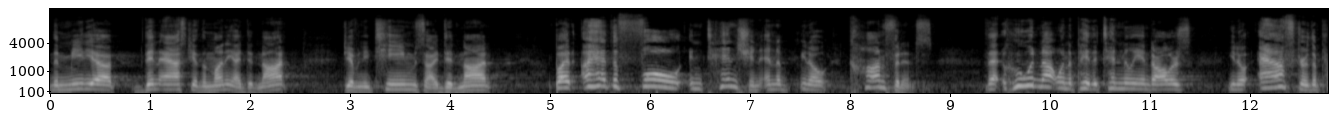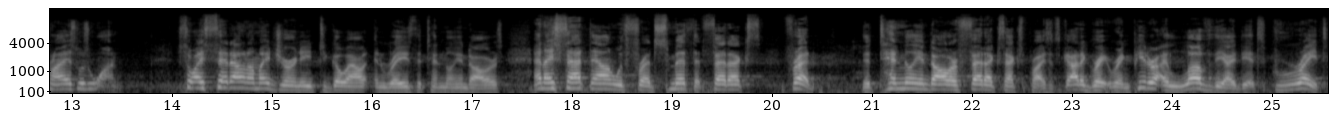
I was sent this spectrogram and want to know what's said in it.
The media didn't ask, you the money? I did not. Do you have any teams? I did not. But I had the full intention and uh, you know, confidence that who would not want to pay the $10 million you know, after the prize was won? So I set out on my journey to go out and raise the $10 million. And I sat down with Fred Smith at FedEx. Fred, the $10 million FedEx X Prize, it's got a great ring. Peter, I love the idea. It's great.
